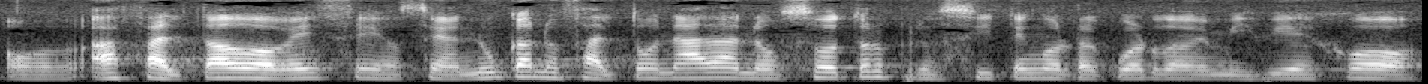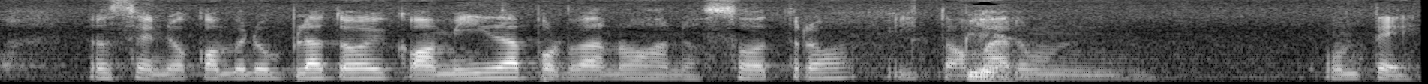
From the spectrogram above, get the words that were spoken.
o ha faltado a veces, o sea, nunca nos faltó nada a nosotros, pero sí tengo el recuerdo de mis viejos, no sé, no comer un plato de comida por darnos a nosotros y tomar un, un té.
